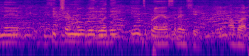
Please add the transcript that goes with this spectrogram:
અને શિક્ષણનો વેગ વધે એ જ પ્રયાસ રહેશે. આભાર.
